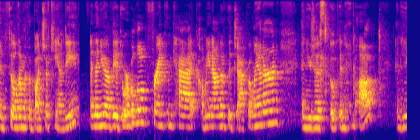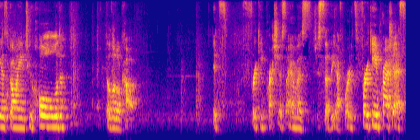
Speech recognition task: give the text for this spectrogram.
and fill them with a bunch of candy. And then you have the adorable little Franken cat coming out of the jack-o'-lantern and you just open him up and he is going to hold the little cup. It's freaking precious. I almost just said the F word. It's freaking precious.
